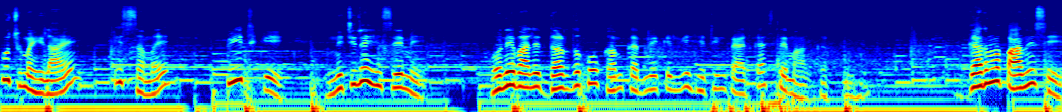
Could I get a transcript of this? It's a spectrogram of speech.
कुछ महिलाएँ इस समय पीठ के निचले हिस्से में होने वाले दर्द को कम करने के लिए हीटिंग पैड का इस्तेमाल करती हैं। गर्म पानी से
